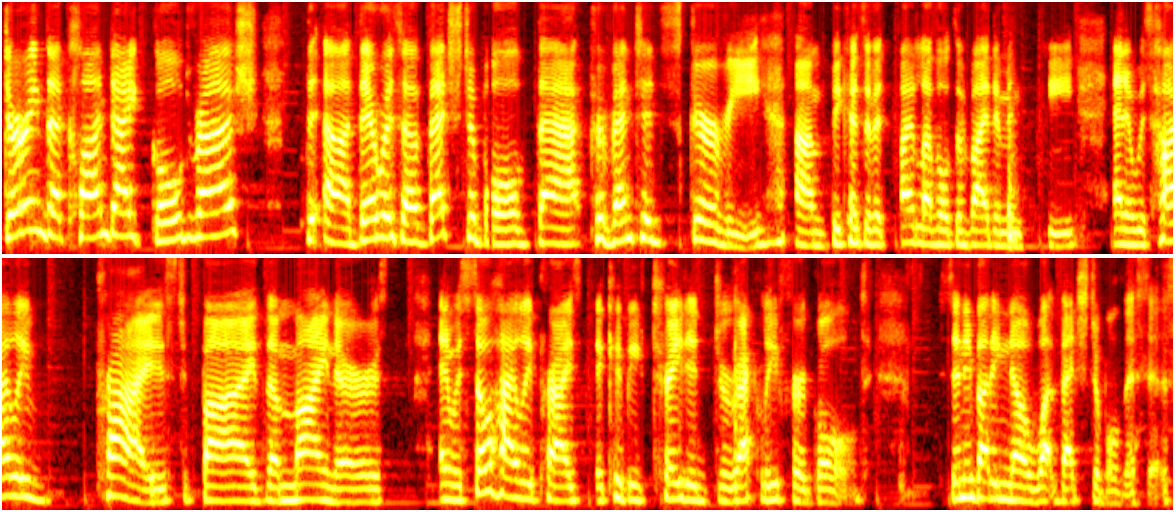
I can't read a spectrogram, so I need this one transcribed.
During the Klondike Gold Rush, uh, there was a vegetable that prevented scurvy um, because of its high levels of vitamin C, and it was highly prized by the miners and it was so highly prized it could be traded directly for gold. Does anybody know what vegetable this is?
